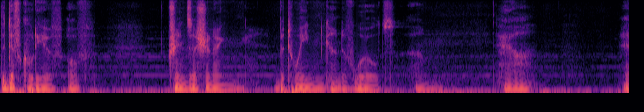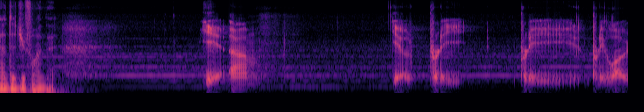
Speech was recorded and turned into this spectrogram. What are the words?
the difficulty of of transitioning between kind of worlds. Um, how how did you find that? Yeah, um, yeah, it was pretty, pretty, pretty low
